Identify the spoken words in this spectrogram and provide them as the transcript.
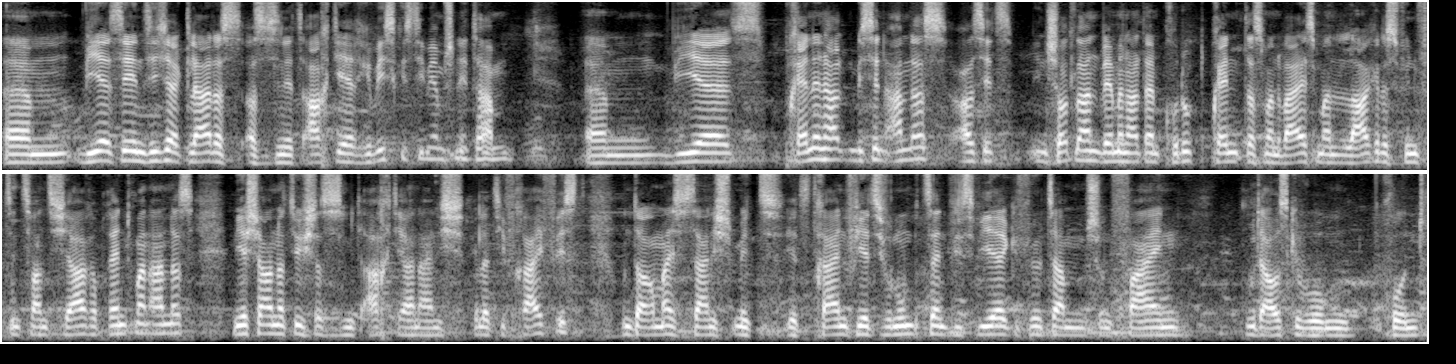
Ähm, wir sehen sicher klar, dass, also es sind jetzt achtjährige Whiskys, die wir im Schnitt haben. Ähm, wir brennen halt ein bisschen anders als jetzt in Schottland. Wenn man halt ein Produkt brennt, dass man weiß, man lagert es 15, 20 Jahre, brennt man anders. Wir schauen natürlich, dass es mit acht Jahren eigentlich relativ reif ist. Und darum ist es eigentlich mit jetzt 43 Volumenprozent, wie es wir gefüllt haben, schon fein, gut ausgewogen, rund.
